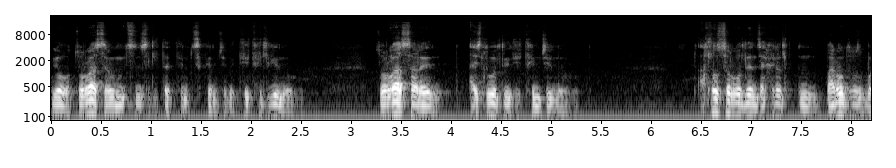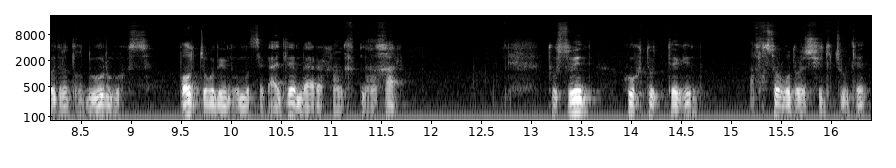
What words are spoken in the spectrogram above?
юу 6 сар үндсэн цэлдэ тэмцэх хэмжээний тэтгэлэг нь өгнө. 6 сарын ажлуудын тэтгэмжийг өгнө алхам сургуулийн захиралд нь баруун тус бодродлогод үүрэг өгсөн. Болж өгнө энэ хүмүүсийг ажлын байраар хангахт нь анхаар. Төсвийн хүүхдүүдтэйг нь алхам сургууль руу шилжүүлээд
